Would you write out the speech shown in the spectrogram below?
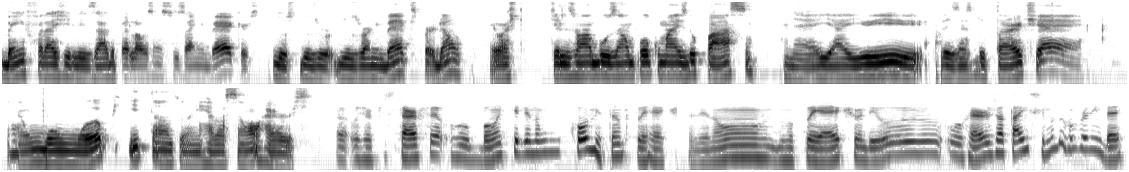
bem fragilizado pela ausência dos linebackers, dos, dos, dos running backs, perdão, eu acho que eles vão abusar um pouco mais do passe, né? E aí a presença do Tart é, é um bom up e tanto né, em relação ao Harris. O Jock Starf, o bom é que ele não come tanto play action. Ele não. No play action ali, o, o Harris já tá em cima do running back.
